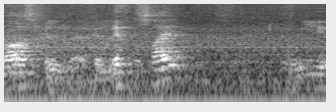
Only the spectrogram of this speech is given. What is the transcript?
باص في ال في الليفت سايد وال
